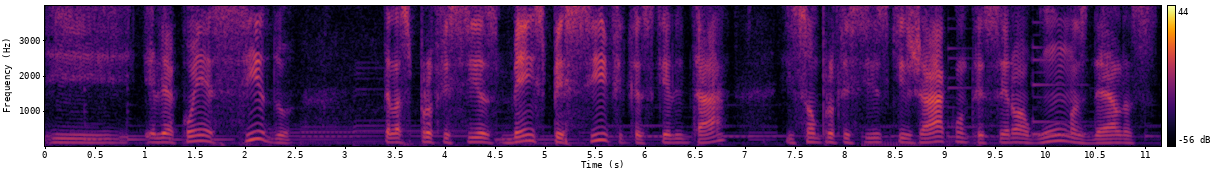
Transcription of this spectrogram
e ele é conhecido pelas profecias bem específicas que ele dá e são profecias que já aconteceram, algumas delas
